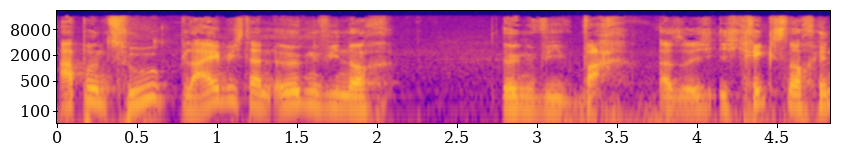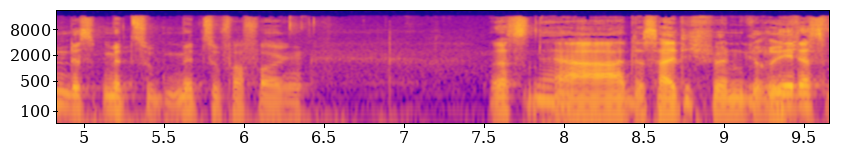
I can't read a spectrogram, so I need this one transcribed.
ab und zu bleibe ich dann irgendwie noch irgendwie wach. Also ich, ich krieg's noch hin, das mit zu, mitzuverfolgen. Das, ja, das halte ich für ein Gerücht. nee, das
